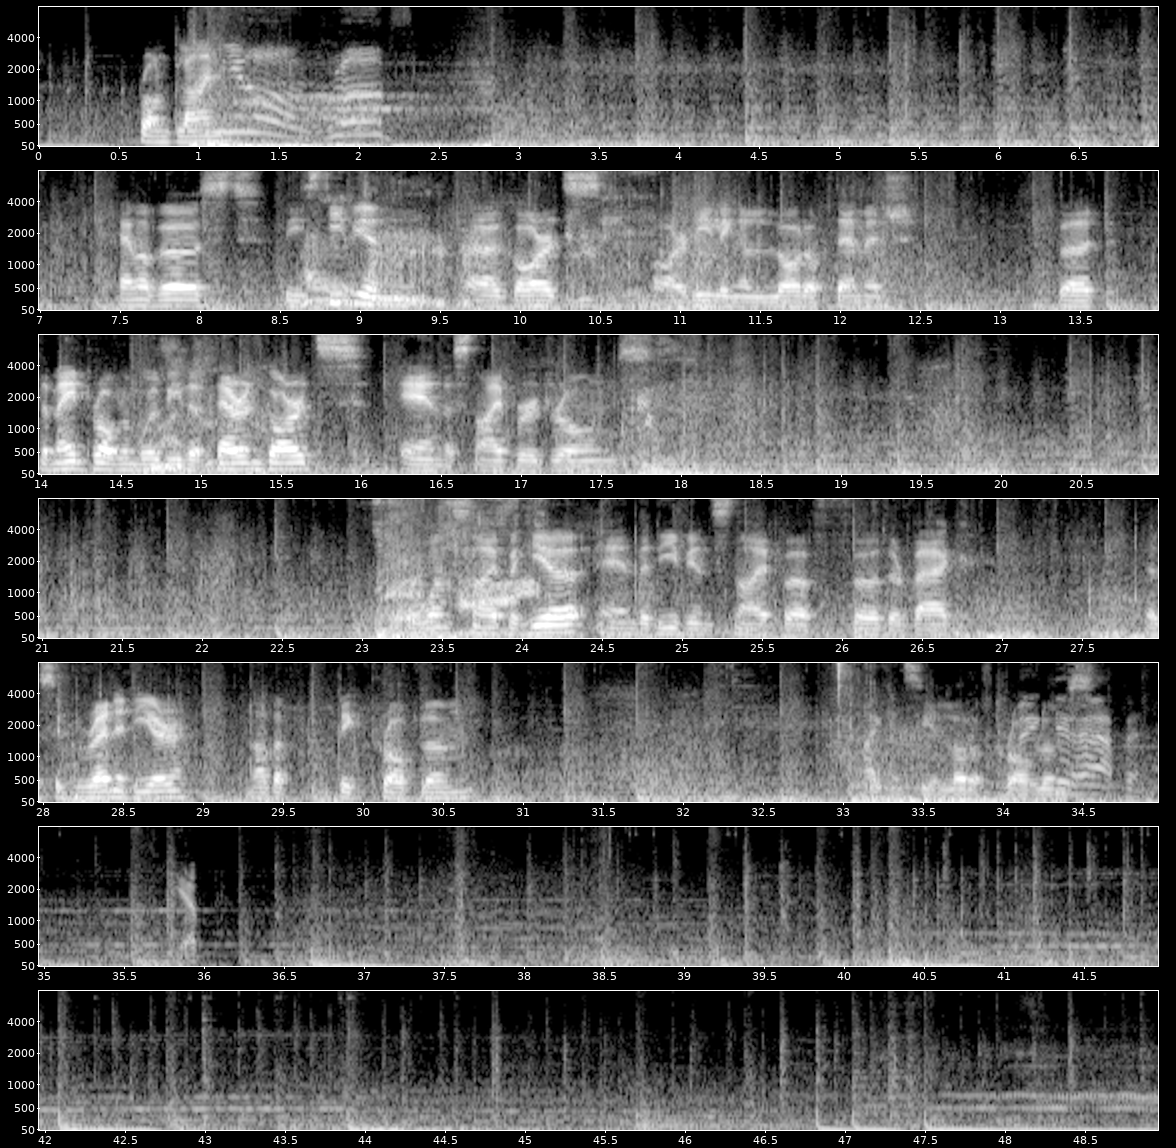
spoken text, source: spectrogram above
front line. Bring it on! Hammer burst. These Deviant uh, guards are dealing a lot of damage, but the main problem will be the Theron guards and the sniper drones. One sniper here and the Deviant sniper further back. There's a Grenadier, another big problem. I can see a lot of problems. Yep.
